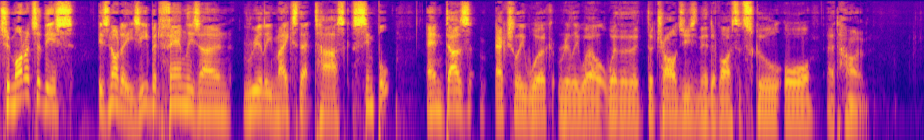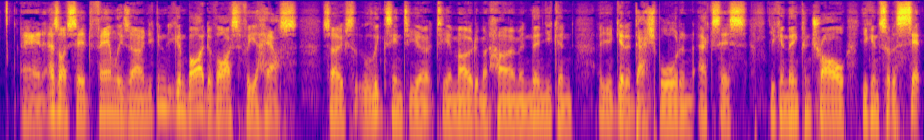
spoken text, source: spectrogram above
to monitor this is not easy, but Family Zone really makes that task simple and does actually work really well, whether the, the child's using their device at school or at home. And as I said, Family Zone, you can you can buy a device for your house, so it links into your to your modem at home, and then you can you get a dashboard and access. You can then control. You can sort of set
